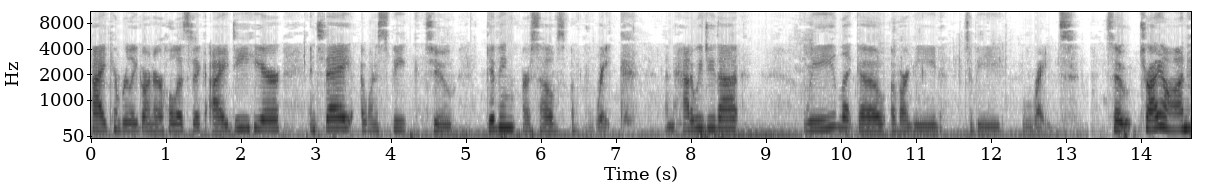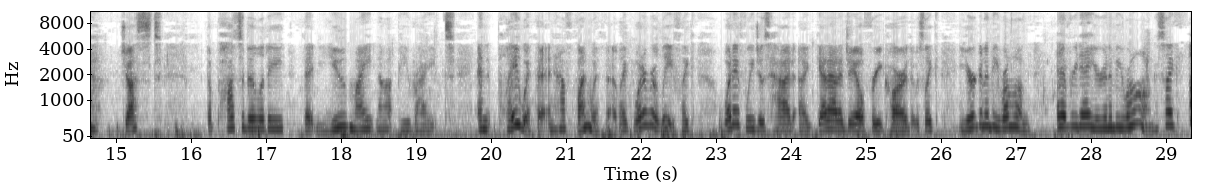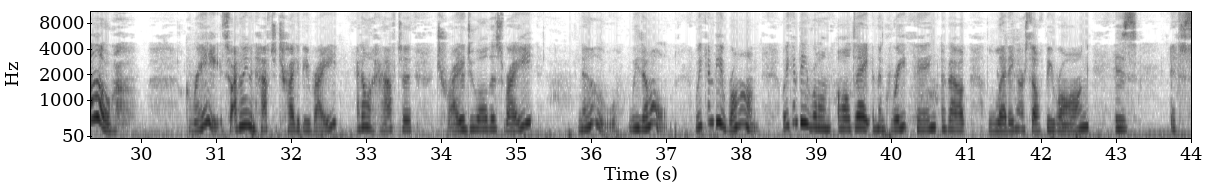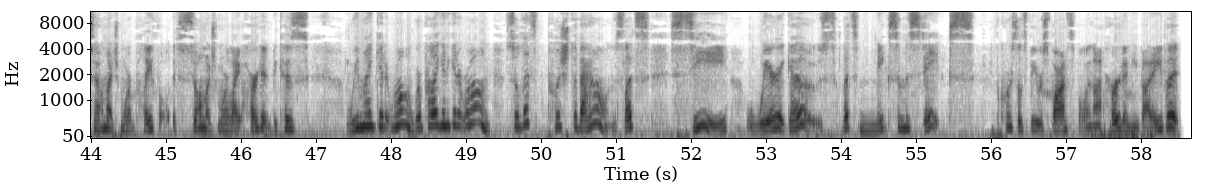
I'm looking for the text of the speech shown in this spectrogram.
Hi, Kimberly Garner, Holistic ID here. And today I want to speak to giving ourselves a break. And how do we do that? We let go of our need to be right. So try on just the possibility that you might not be right and play with it and have fun with it. Like, what a relief. Like, what if we just had a get out of jail free card that was like, you're going to be wrong. Every day you're going to be wrong. It's like, oh, great. So I don't even have to try to be right. I don't have to try to do all this right. No, we don't. We can be wrong. We can be wrong all day. And the great thing about letting ourselves be wrong is it's so much more playful. It's so much more lighthearted because we might get it wrong. We're probably going to get it wrong. So let's push the bounds. Let's see where it goes. Let's make some mistakes. Of course, let's be responsible and not hurt anybody, but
